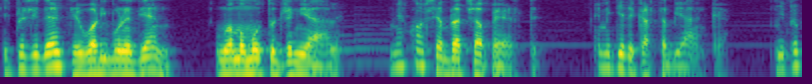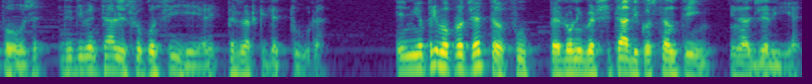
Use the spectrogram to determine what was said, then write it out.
Il presidente Ouari Bounedien, un uomo molto geniale, mi accolse a braccia aperte e mi diede carta bianca. Mi propose di diventare il suo consigliere per l'architettura. Il mio primo progetto fu per l'Università di Constantin in Algeria,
